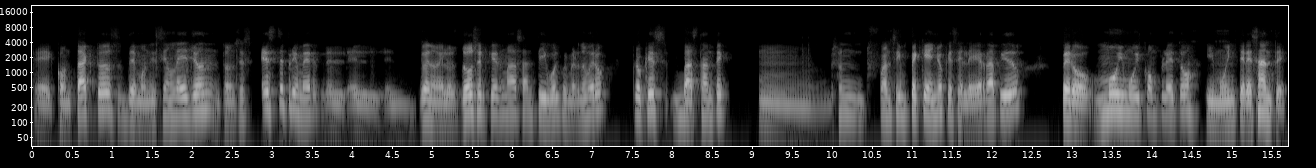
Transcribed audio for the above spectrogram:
eh, contactos, Demonician Legion, entonces este primer, el, el, bueno, de los dos, el que es más antiguo, el primer número, creo que es bastante, mmm, es un fanzine pequeño que se lee rápido, pero muy, muy completo y muy interesante.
